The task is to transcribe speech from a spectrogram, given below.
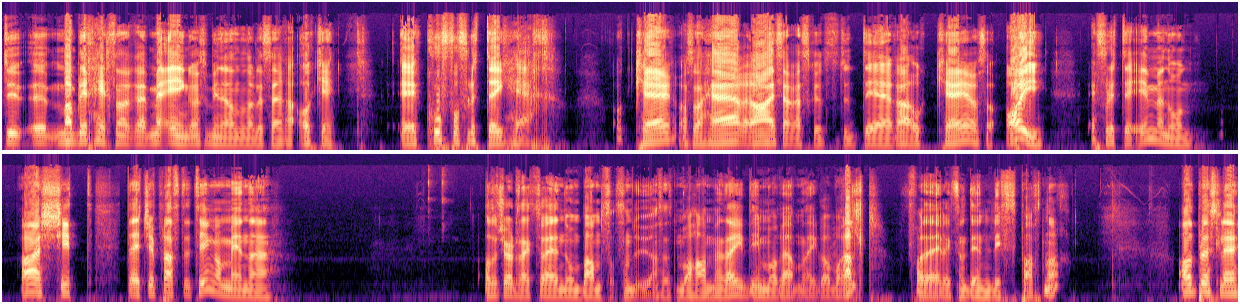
du, eh, Man blir helt sånn Med en gang så begynner jeg å analysere. OK, eh, hvorfor flytter jeg her? OK, og så her Ja, jeg ser jeg skal studere. OK, og så Oi! Jeg flytter inn med noen. Å, shit. Det er ikke plass til tingene mine. Og så selvsagt så er det noen bamser som du uansett må ha med deg. De må være med deg overalt. For det er liksom din livspartner. Og plutselig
